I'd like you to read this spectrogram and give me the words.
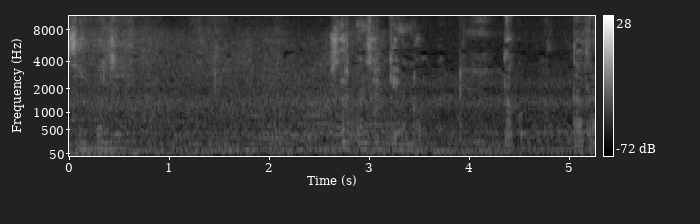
सरपंच सरपंच घेऊन नको. दादा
